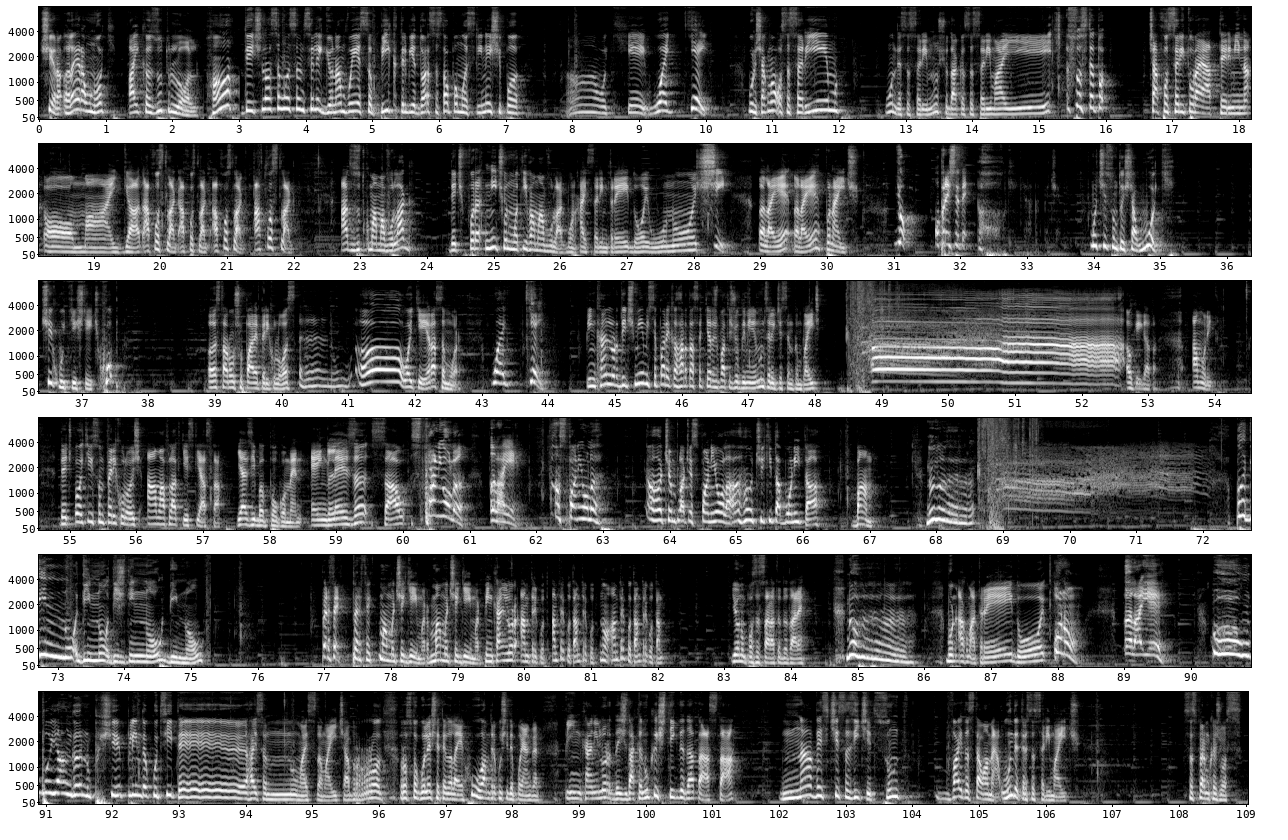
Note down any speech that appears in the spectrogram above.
Ce era? Ăla era un ochi? Ai căzut lol. Ha? Deci lasă-mă să înțeleg. Eu n-am voie să pic, trebuie doar să stau pe măsline și pe... Ah, ok. Ok. Bun, și acum o să sărim... Unde să sărim? Nu știu dacă să sărim aici. Sus de tot! Ce a fost săritura aia terminat? Oh my god. A fost lag, a fost lag, a fost lag, a fost lag. Ați văzut cum am avut lag? Deci fără niciun motiv am avut lag. Bun, hai sărim 3, 2, 1 și... Ăla e, ăla e, până aici. Yo, oprește-te! Oh, ok, era cât pe ce. Mă, ce sunt ăștia ochi? Ce cu ești aici? Hop! Ăsta roșu pare periculos. Uh, nu. Oh, ok, era să mor. Ok. Pincanilor, deci mie mi se pare că harta asta chiar își bate joc de mine. Nu înțeleg ce se întâmplă aici. Oh! Ok, gata. Am murit. Deci ochii sunt periculoși, am aflat chestia asta. Ia zi bă, Pogoman, engleză sau spaniolă? Ăla e! Spaniolă! Ah, ce-mi place spaniola! Ah, chiquita bonita! Bam! Nu, nu, nu, nu, nu. Bă, din nou, din nou, deci din nou, din nou. Perfect, perfect, mamă ce gamer, mamă ce gamer. Pincanilor am trecut, am trecut, am trecut, nu, am trecut, am trecut, am... Eu nu pot să sar atât de tare. Nu, nu, nu, nu, nu. Bun, acum 3, 2, 1! Ăla e! Oh, un păiangăn și e plin de cuțite. Hai să nu mai stăm aici. Bro, rostogolește-te ăla e. Hu, am trecut și de păiangăn. Pincanilor, deci dacă nu câștig de data asta, n-aveți ce să ziceți. Sunt vai de steaua mea. Unde trebuie să sărim aici? Să sperăm că jos.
